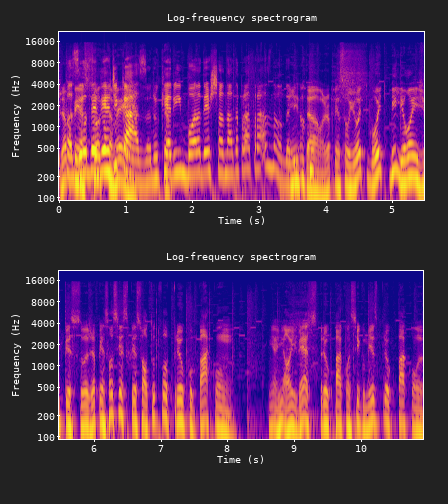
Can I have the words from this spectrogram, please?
Já Fazer o dever de também? casa. Não quero ir embora deixando nada pra trás, não, Daniel. Então, já pensou em 8, 8 bilhões de pessoas? Já pensou se esse pessoal tudo for preocupar com. Ao invés de se preocupar consigo mesmo, preocupar com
